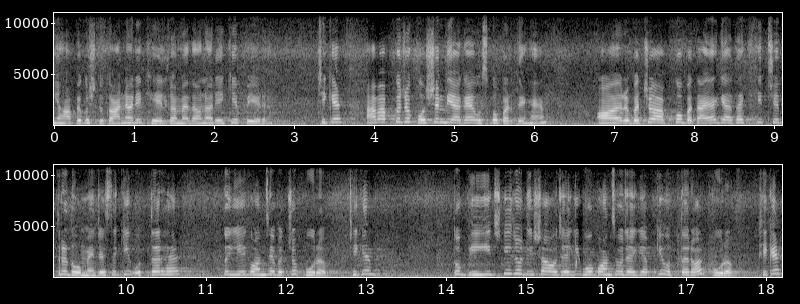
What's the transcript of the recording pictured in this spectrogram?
यहाँ पे कुछ दुकान है और ये खेल का मैदान और एक ये पेड़ है। ठीक है? अब आपको जो क्वेश्चन दिया गया है उसको पढ़ते हैं। और बच्चों, आपको बताया गया था कि चित्र दो में, जैसे कि उत्तर है तो ये कौन से बच्चों? पूर्व ठीक है? तो बीच की जो दिशा हो जाएगी, वो कौन सी हो जाएगी आपकी? उत्तर और पूर्व ठीक है?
